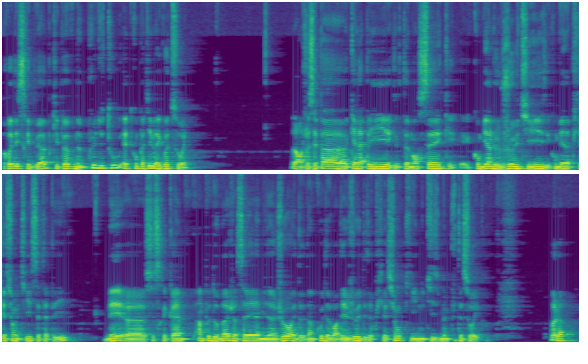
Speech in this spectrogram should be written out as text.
Redistribuable qui peuvent ne plus du tout être compatibles avec votre souris. Alors je sais pas euh, quelle API exactement c'est, combien le jeu utilise et combien d'applications utilisent cette API, mais euh, ce serait quand même un peu dommage d'installer la mise à jour et d'un coup d'avoir des jeux et des applications qui n'utilisent même plus ta souris. Voilà.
